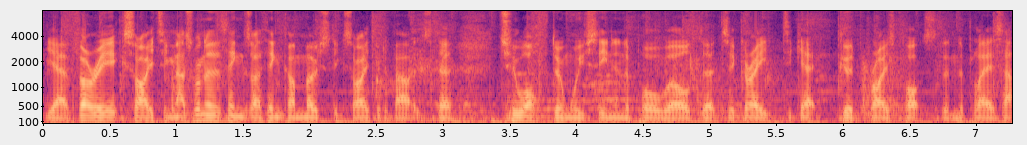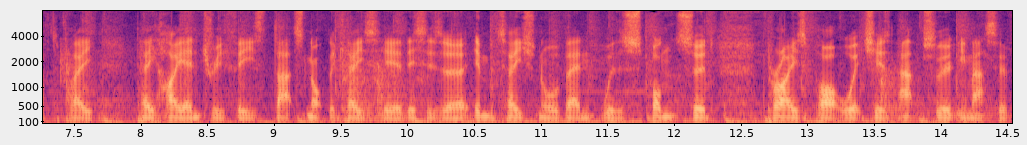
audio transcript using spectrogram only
yeah, very exciting. That's one of the things I think I'm most excited about. Is that too often we've seen in the poor world that to great to get good prize pots, then the players have to pay pay high entry fees. That's not the case here. This is an invitational event with a sponsored prize pot, which is absolutely massive.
